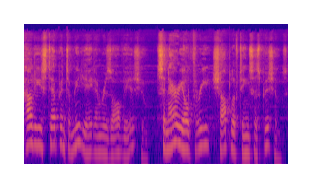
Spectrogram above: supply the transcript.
How do you step in to mediate and resolve the issue? Scenario 3 Shoplifting Suspicions.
